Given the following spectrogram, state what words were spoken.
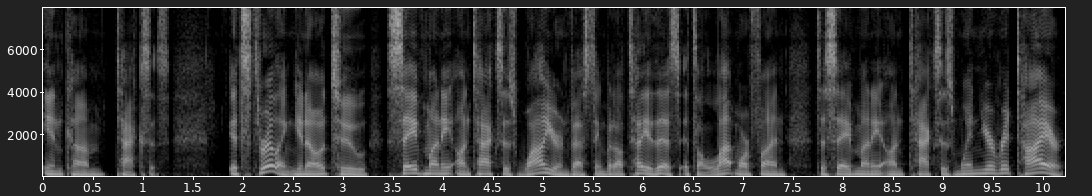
income taxes. It's thrilling, you know, to save money on taxes while you're investing, but I'll tell you this, it's a lot more fun to save money on taxes when you're retired.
